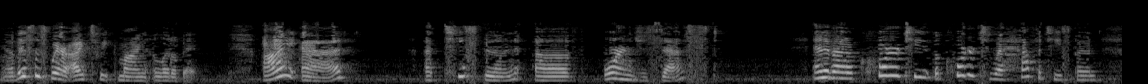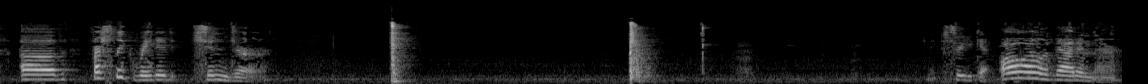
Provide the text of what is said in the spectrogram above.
Now this is where I tweak mine a little bit. I add a teaspoon of orange zest and about a quarter, to, a quarter to a half a teaspoon of freshly grated ginger. Sure you get all of that in there.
